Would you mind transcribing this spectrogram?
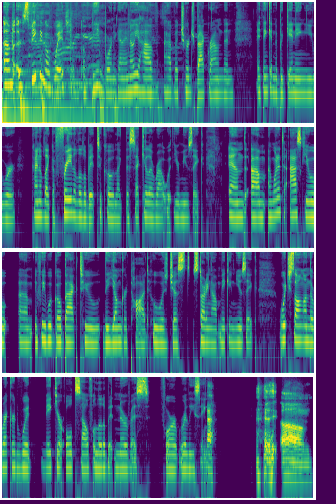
Um, speaking of which, of, of being born again, I know you have have a church background, and I think in the beginning you were kind of like afraid a little bit to go like the secular route with your music. And um, I wanted to ask you um, if we would go back to the younger Todd who was just starting out making music, which song on the record would make your old self a little bit nervous for releasing? um,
